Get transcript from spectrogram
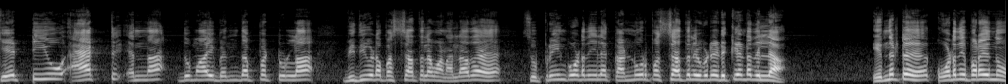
കെ ടി യു ആക്ട് എന്ന ഇതുമായി ബന്ധപ്പെട്ടുള്ള വിധിയുടെ പശ്ചാത്തലമാണ്. അല്ലാതെ സുപ്രീം കോടതിയിലെ കണ്ണൂർ പശ്ചാത്തലം ഇവിടെ എടുക്കേണ്ടതില്ല. എന്നിട്ട് കോടതി പറയുന്നു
